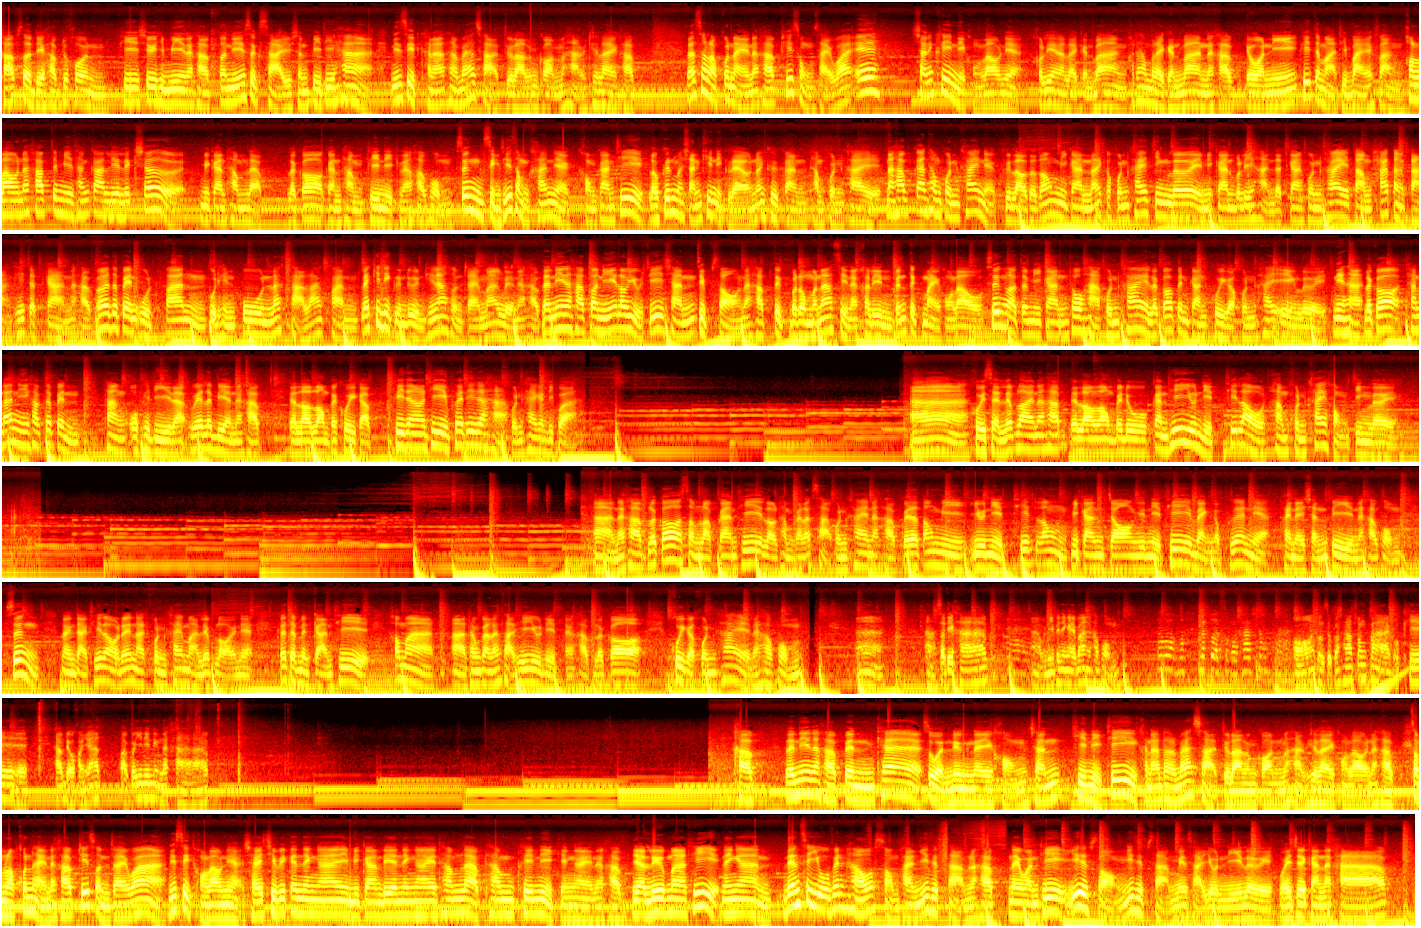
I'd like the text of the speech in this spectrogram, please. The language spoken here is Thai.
ครับ สวัสดีครับทุกคน พี่ชื่อฮิมมี่นะครับ ตอนนี้ศึกษาอยู่ชั้นปีที่ 5 นิสิตคณะทันตแพทยศาสตร์จุฬาลงกรณ์มหาวิทยาลัยครับ และสำหรับคนไหนนะครับที่สงสัยว่า เอ๊ะ ชั้นคลินิกของเราเนี่ยเขาเรียนอะไรกันบ้างเขาทำอะไรกันบ้างนะครับเดี๋ยววันนี้พี่จะมาอธิบายให้ฟังของเรานะครับจะมีทั้งการเรียนเลคเชอร์มีการทำแ a บแล้วก็การทำคลินิกนะครับผมซึ่งสิ่งที่สำคัญเนี่ยของการที่เราขึ้นมาชั้นคลินิกแล้ว นั่นคือการทำคนไข้นะครับการทำคนไข้เนี่ยคือเราจะต้องมีการนัดกับคนไข้จริงเลย มีการบริหารจัดการคนไข้ตามภาคต่างๆ ที่จัดการนะครับไม่ว่าจะเป็นอุดฟันอุดหินปูน รักษารากฟัน และคลินิกอื่นๆ ที่น่าสนใจมากเลยนะครับและนี่นะครับตอนนี้เราอยู่ที่ชั้น 12 นะครับตึกบรมนาถศรีนครินเป็นตึกใหม่ของเรา ซึ่งเราจะมีการโทรหาคนไข้ แล้วก็เป็นการคุยกับคนไข้เองเลยเนี่ยฮะแล้วก็ทางด้านนี้ครับจะเป็นทาง OPD และเวชระเบียนนะครับเดี๋ยวเราลองไปคุยกับพี่เจ้าหน้าที่เพื่อที่จะหาคนไข้กันดีกว่าอ่าคุยเสร็จเรียบร้อยนะครับเดี๋ยวเราลองไปดูกันที่ยูนิตที่เราทำคนไข้ของจริงเลย อ่านะครับแล้วก็สำหรับการที่เราทำการรักษาคนไข้นะครับก็จะต้องมียูนิตที่ต้องมีการจองยูนิตที่แบ่งกับเพื่อนเนี่ยภายในชั้นปีนะครับผมซึ่งหลังจากที่เราได้นัดคนไข้มาเรียบร้อยเนี่ยก็จะเป็นการที่เข้ามาอ่าทำการรักษาที่ยูนิตนะครับแล้วก็คุยกับคนไข้นะครับผมอ่าอ่าสวัสดีครับอ่าวันนี้เป็นยังไงบ้างครับผมก็มามาตรวจสุขภาพช่องปากอ๋อตรวจสุขภาพช่องปากโอเคครับเดี๋ยวขออนุญาตปรับเก็ยินนิดนึงนะครับ ครับ และนี่นะครับเป็นแค่ส่วนหนึ่งในของชั้นคลินิกที่คณะทันตแพทยศาสตร์จุฬาลงกรณ์มหาวิทยาลัยของเรานะครับสำหรับคนไหนนะครับที่สนใจว่านิสิตของเราเนี่ยใช้ชีวิตกันยังไง มีการเรียนยังไงทำแลบทำคลินิกยังไงนะครับ อย่าลืมมาที่ในงาน d e n s u Open House 2023 นะครับ ในวันที่ 22-23 เมษายนนี้เลย ไว้เจอกันนะครับ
